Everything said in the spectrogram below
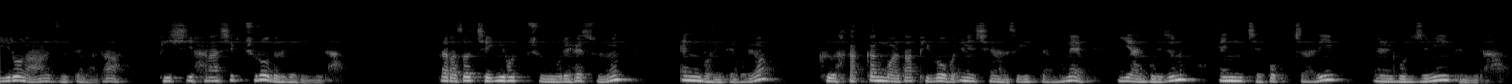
2로 나눠줄 때마다 bit이 하나씩 줄어들게 됩니다. 따라서 제기호출의 횟수는 n번이 되고요. 그 각각마다 비거브 n의 시간을 쓰기 때문에 이 알고리즘은 n제곱짜리 알고리즘이 됩니다.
